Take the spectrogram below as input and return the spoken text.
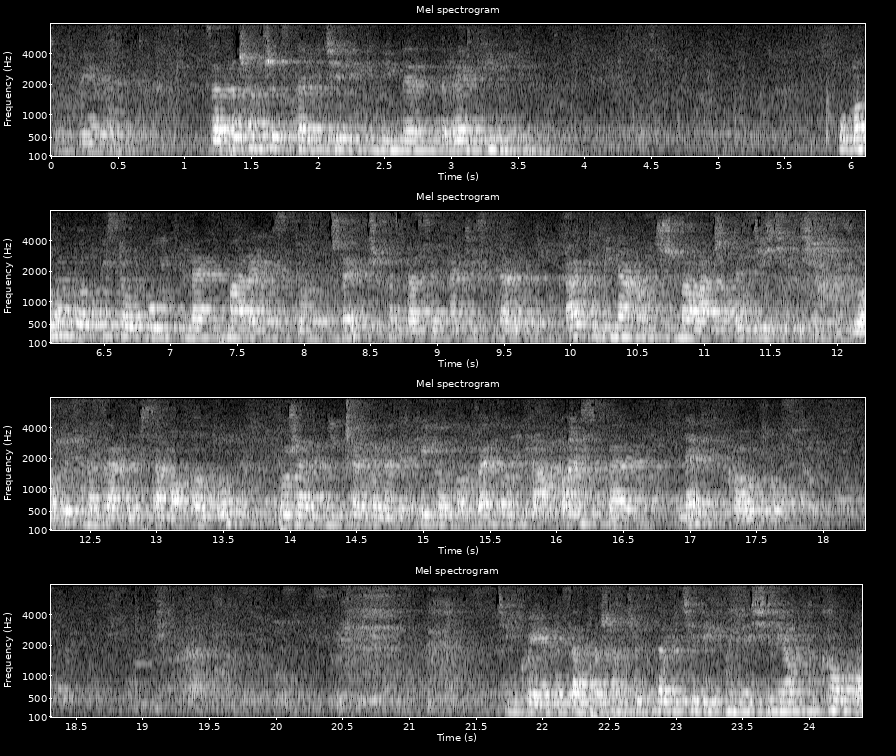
Dziękujemy. Zapraszam przedstawicieli gminy Reginy. Umowę podpisał wójt Lech Marek Zdumczyk przy kontrasygnacie skarbnika. Gmina otrzymała 40 tysięcy złotych na zakup samochodu pożarniczego lekkiego nowego dla OSP Lewkowo. Dziękujemy. Zapraszam przedstawicieli gminy Świątkowo.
